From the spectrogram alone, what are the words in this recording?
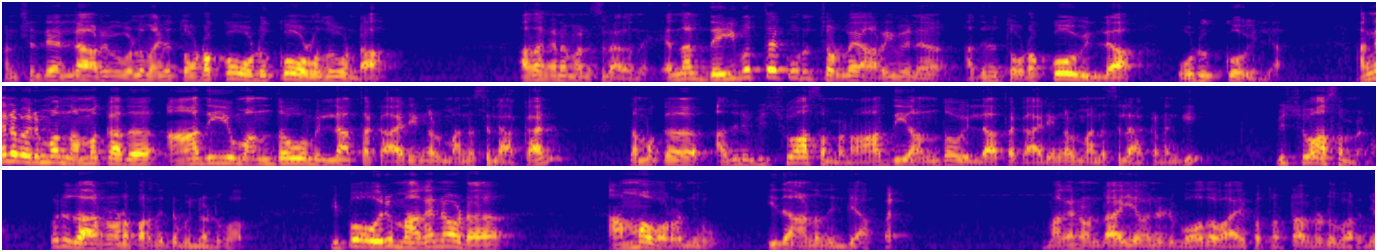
മനുഷ്യന്റെ എല്ലാ അറിവുകളും അതിന് തുടക്കവും ഒടുക്കവും ഉള്ളതുകൊണ്ടാണ് അതങ്ങനെ മനസ്സിലാകുന്നത്. എന്നാൽ ദൈവത്തെക്കുറിച്ചുള്ള അറിവിന് അതിന് തുടക്കവും ഇല്ല ഒടുക്കവും ഇല്ല അങ്ങനെ വരുമ്പോൾ നമുക്കത് ആദിയും അന്തവും ഇല്ലാത്ത കാര്യങ്ങൾ മനസ്സിലാക്കാൻ നമുക്ക് അതിന് വിശ്വാസം വേണം. ആദ്യം അന്തവും ഇല്ലാത്ത കാര്യങ്ങൾ മനസ്സിലാക്കണമെങ്കിൽ വിശ്വാസം വേണം. ഒരു ഉദാഹരണോടെ പറഞ്ഞിട്ട് മുന്നോട്ട് പോകാം ഇപ്പോൾ ഒരു മകനോട് അമ്മ പറഞ്ഞു ഇതാണ് നിന്റെ അപ്പൻ. മകനുണ്ടായി അവനൊരു ബോധമായപ്പോൾ തൊട്ട് അവനോട് പറഞ്ഞു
